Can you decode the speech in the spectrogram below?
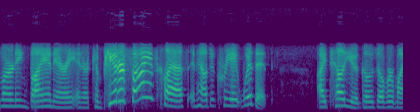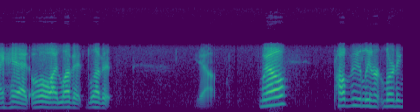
learning binary in her computer science class and how to create with it. I tell you, it goes over my head. Oh, I love it, love it. Yeah. Well, probably learning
